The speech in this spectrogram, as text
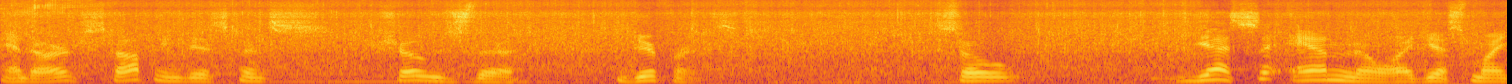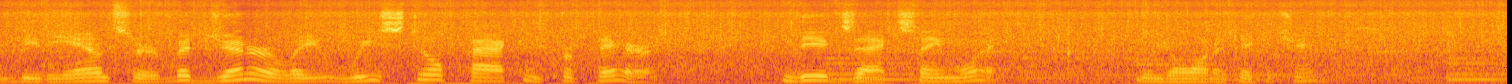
and our stopping distance shows the difference. So yes and no, I guess might be the answer, but generally we still pack and prepare the exact same way. We don't want to take a chance.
